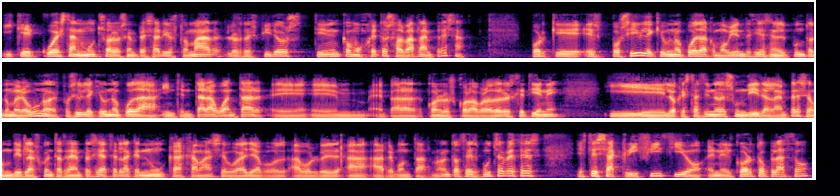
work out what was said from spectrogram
y que cuestan mucho a los empresarios tomar, los despidos tienen como objeto salvar la empresa. Porque es posible que uno pueda, como bien decías en el punto número uno, es posible que uno pueda intentar aguantar eh, con los colaboradores que tiene y lo que está haciendo es hundir a la empresa, hundir las cuentas de la empresa y hacerla que nunca jamás se vaya a volver a, remontar. ¿no? Entonces, muchas veces este sacrificio en el corto plazo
